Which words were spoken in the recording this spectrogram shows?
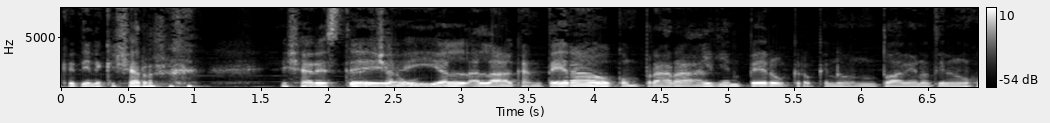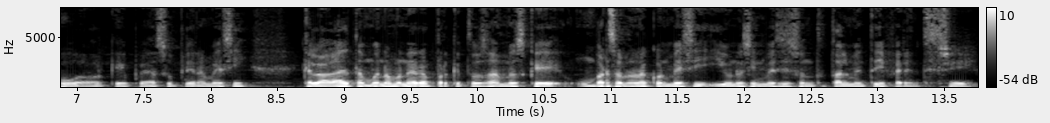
que tiene que echar echar este Echar un- ahí al- a, la cantera o comprar a alguien, pero creo que no, no- todavía no tienen un jugador que pueda suplir a Messi, que lo haga de tan buena manera, porque todos sabemos que un Barcelona con Messi y uno sin Messi son totalmente diferentes. Sí.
